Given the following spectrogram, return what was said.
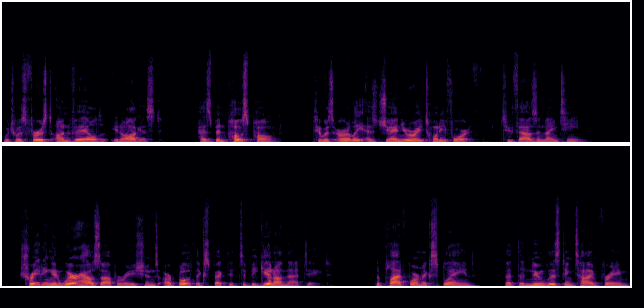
which was first unveiled in August, has been postponed to as early as January 24, 2019. Trading and warehouse operations are both expected to begin on that date. The platform explained that the new listing timeframe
